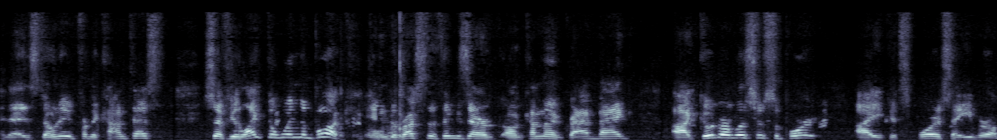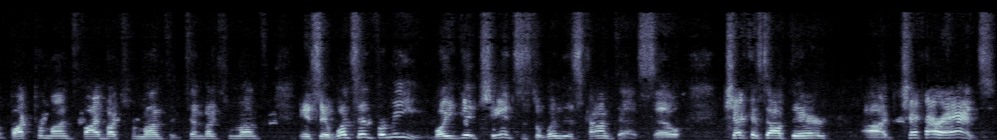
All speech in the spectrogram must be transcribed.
that is donated for the contest. So if you like to win the book and the rest of the things that are, coming in a grab bag, uh, go to our listener support. Uh, you could support us at either a buck per month, five bucks per month, and ten bucks per month. And say, "What's in for me?" Well, you get chances to win this contest. So check us out there. Uh, check our ads.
